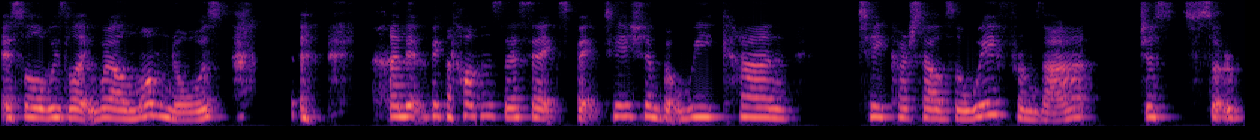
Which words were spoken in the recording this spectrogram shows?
it's always like well mum knows. And it becomes this expectation but we can take ourselves away from that just sort of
